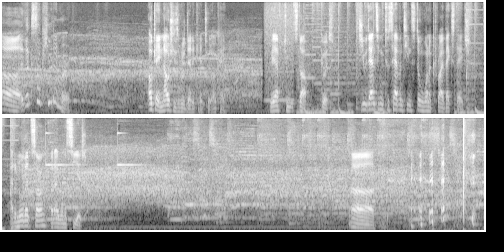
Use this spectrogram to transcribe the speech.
Uh, it looks so cute on her. Okay, now she's really dedicated to it. Okay. We have to stop. Good. Jihyo dancing to 17 Don't Wanna Cry backstage. I don't know that song, but I wanna see it. Ah.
